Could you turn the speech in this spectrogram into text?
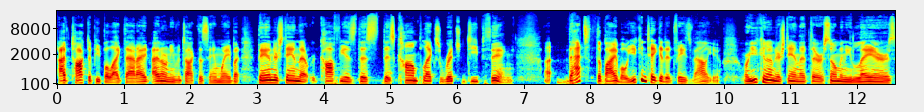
I've talked to people like that. I, I don't even talk the same way, but they understand that coffee is this this complex, rich, deep thing. Uh, that's the Bible. You can take it at face value, or you can understand that there are so many layers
